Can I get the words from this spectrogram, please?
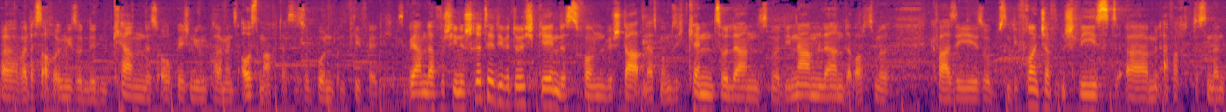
äh, weil das auch irgendwie so den Kern des Europäischen Jugendparlaments ausmacht, dass es so bunt und vielfältig ist. Wir haben da verschiedene Schritte, die wir durchgehen. Das von, wir starten erstmal, um sich kennenzulernen, dass man die Namen lernt, aber auch, dass man quasi so ein bisschen die Freundschaften schließt. Ähm, einfach, das sind dann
